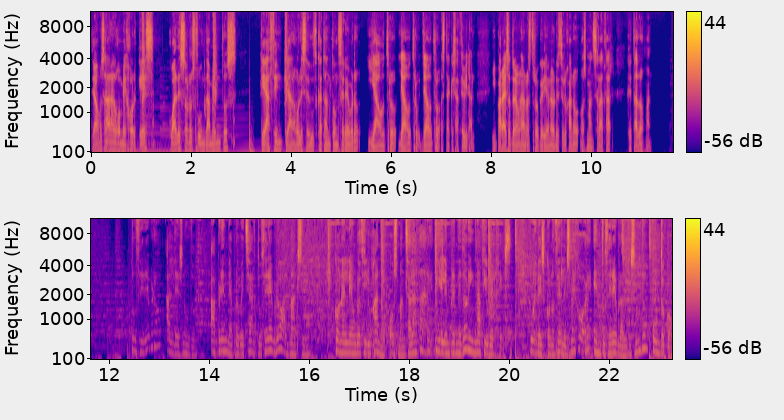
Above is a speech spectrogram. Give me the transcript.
Te vamos a dar algo mejor que es cuáles son los fundamentos que hacen que algo le seduzca tanto a un cerebro y a otro, y a otro, y a otro, hasta que se hace viral. Y para eso tenemos a nuestro querido neurocirujano Osman Salazar. ¿Qué tal, Osman? Tu cerebro al desnudo. Aprende a aprovechar tu cerebro al máximo. Con el neurocirujano Osman Salazar y el emprendedor Ignacio Verges. Puedes conocerles mejor en tucerebroaldesnudo.com.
